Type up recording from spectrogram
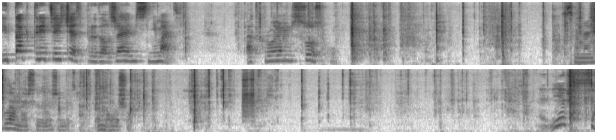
Итак, третья часть. Продолжаем снимать. Откроем соску. Самое главное, что должно быть у малыша. Режься.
